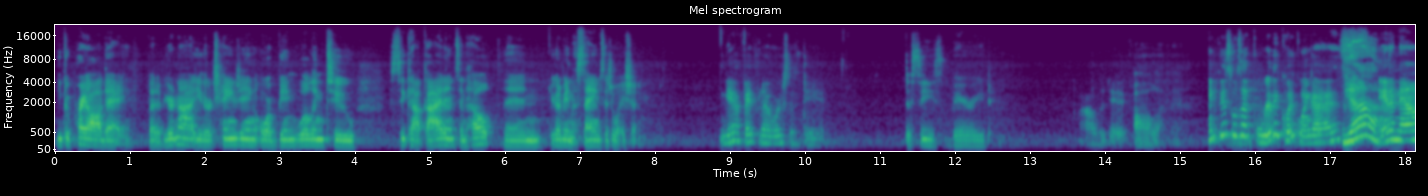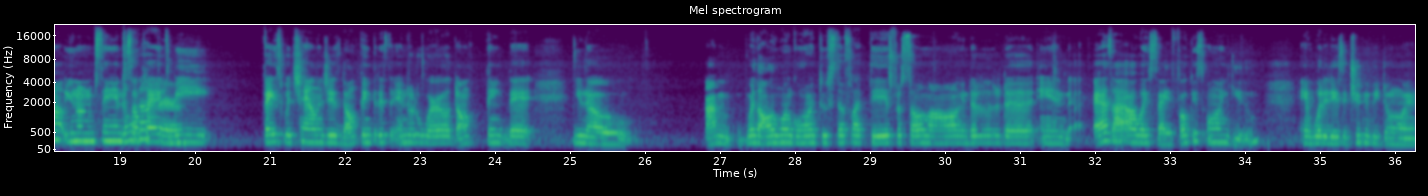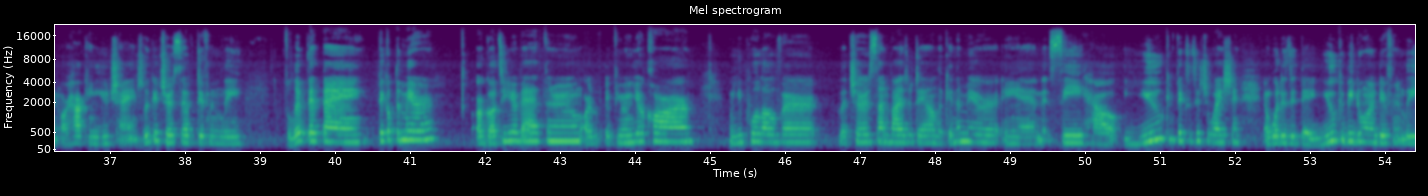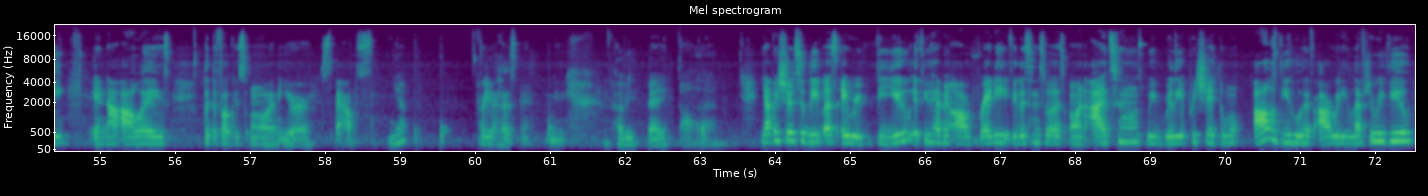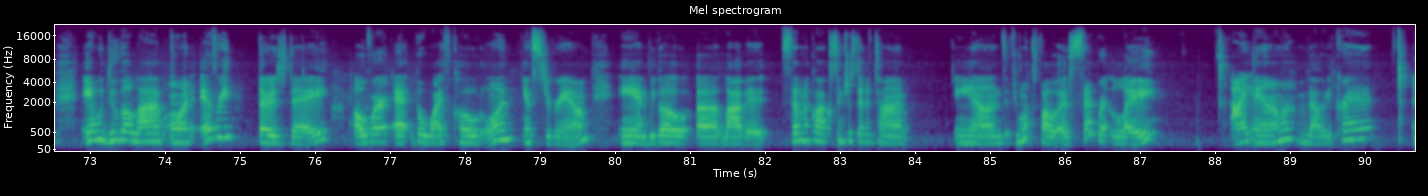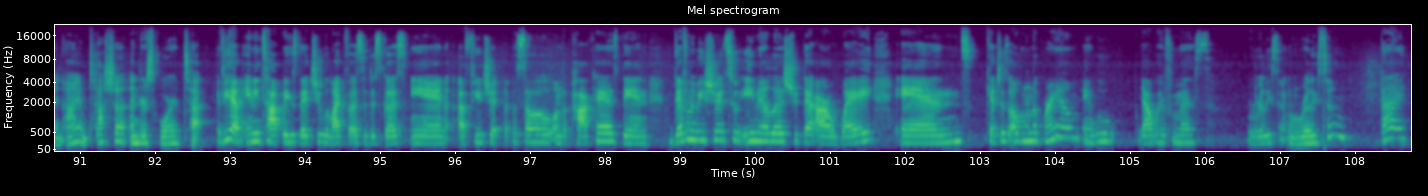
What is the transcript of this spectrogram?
You could pray all day, but if you're not either changing or being willing to seek out guidance and help, then you're gonna be in the same situation. Yeah, faith without works is dead. Deceased, buried all of it. All of it. I think this was a really quick one, guys. Yeah. In and out, you know what I'm saying? It's Throw okay to be faced with challenges. Don't think that it's the end of the world. Don't think that, you know, I'm we're the only one going through stuff like this for so long and da da da da. And as I always say, focus on you and what it is that you can be doing or how can you change. Look at yourself differently. Flip that thing, pick up the mirror, or go to your bathroom, or if you're in your car, when you pull over, let your sun visor down, look in the mirror, and see how you can fix the situation and what is it that you could be doing differently, and not always put the focus on your spouse Yep. or your husband. I mean, Hubby, Bay, all of that. Y'all be sure to leave us a review if you haven't already. If you're listening to us on iTunes, we really appreciate the all of you who have already left a review. And we do go live on every Thursday over at the Wife Code on Instagram, and we go uh, live at seven o'clock Central Standard Time. And if you want to follow us separately, I am Valerie Craig. And I am Tasha underscore Tuck. If you have any topics that you would like for us to discuss in a future episode on the podcast, then definitely be sure to email us, shoot that our way, and catch us over on the gram. And we'll y'all will hear from us really soon. Really soon. Bye.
